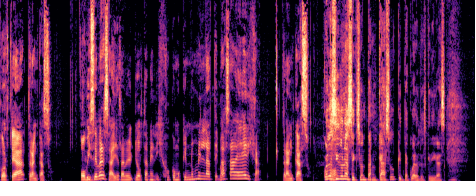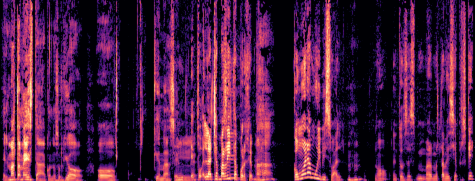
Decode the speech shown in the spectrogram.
Corte A, trancazo. O viceversa, ella también, yo también, hijo, como que no me late. Vas a ver, hija. Trancazo. ¿Cuál ha sido una sección tan caso que te acuerdes? Que digas, el Mátame esta, cuando surgió, o ¿qué más? El- Eh, La chaparrita, Sí. por ejemplo. Ajá. Como era muy visual. ¿no? Entonces Mar- Marta me decía, pero es que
